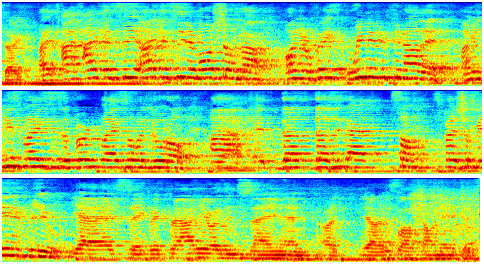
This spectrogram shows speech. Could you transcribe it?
Stoked. I, I, I can see I can see the emotion uh, on your face winning the finale. I mean this place is the birthplace of enduro. Uh, it, does, does it have some special meaning for you? Yeah, it's sick. The crowd here was insane, and I, yeah, I just love coming here because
